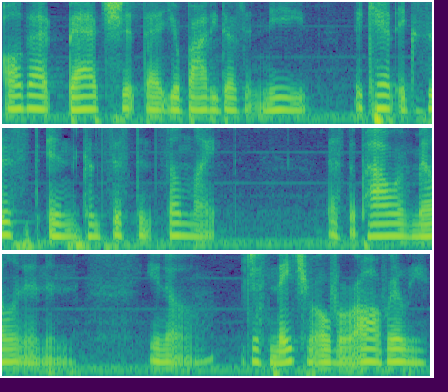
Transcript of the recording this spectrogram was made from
all that bad shit that your body doesn't need. It can't exist in consistent sunlight. That's the power of melanin and, you know, just nature overall, really.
